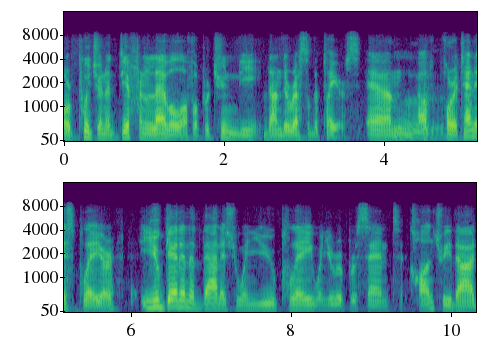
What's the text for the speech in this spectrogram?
or put you on a different level of opportunity than the rest of the players. Um, mm. uh, for a tennis player, you get an advantage when you play when you represent a country that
